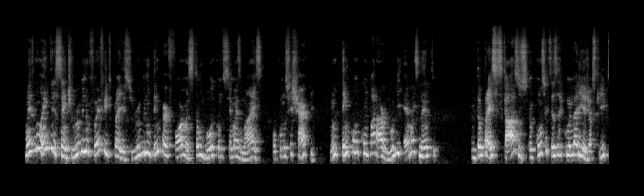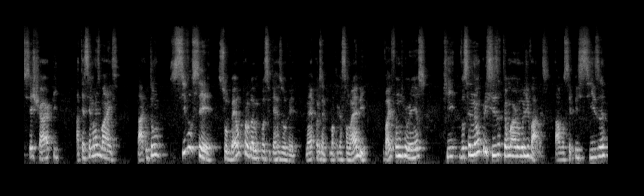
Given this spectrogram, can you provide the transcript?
Mas não é interessante. O Ruby não foi feito para isso. O Ruby não tem performance tão boa quanto C++ ou como C Sharp. Não tem como comparar. Ruby é mais lento. Então, para esses casos, eu com certeza recomendaria JavaScript, C Sharp, até C++. Tá? Então, se você souber o problema que você quer resolver, né, por exemplo, uma aplicação web, vai fundo no Rails, que você não precisa ter o maior número de vagas. Tá? Você precisa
